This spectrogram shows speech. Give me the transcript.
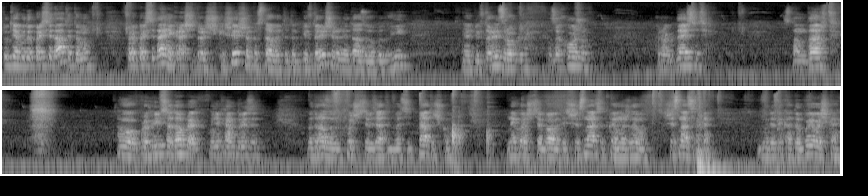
тут я буду присідати, тому при присіданні краще трошечки ширше поставити, там півтори ширини тазу або дві. Я півтори зроблю. Заходжу. Крок 10. Стандарт. О, прогрівся добре. Мені прям, друзі, одразу хочеться взяти 25-ку. Не хочеться бавитись 16-кою, можливо, 16-ка буде така добивочка.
